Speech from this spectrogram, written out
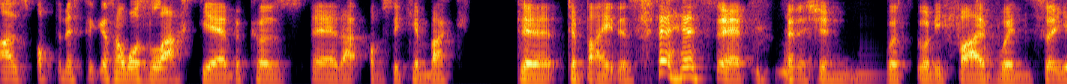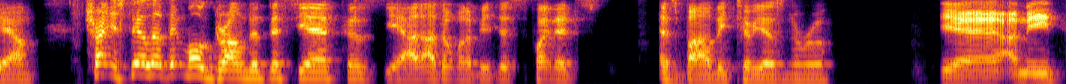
as optimistic as I was last year because uh, that obviously came back to, to bite us, so finishing with only five wins. So yeah, I'm trying to stay a little bit more grounded this year because yeah, I don't want to be disappointed as badly two years in a row. Yeah, I mean,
